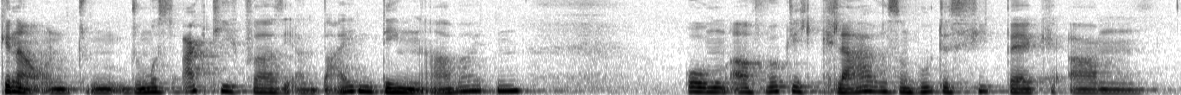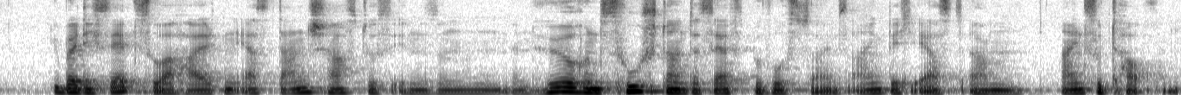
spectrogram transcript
genau, und du musst aktiv quasi an beiden Dingen arbeiten, um auch wirklich klares und gutes Feedback ähm, über dich selbst zu erhalten. Erst dann schaffst du es in so einen, einen höheren Zustand des Selbstbewusstseins eigentlich erst ähm, einzutauchen.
